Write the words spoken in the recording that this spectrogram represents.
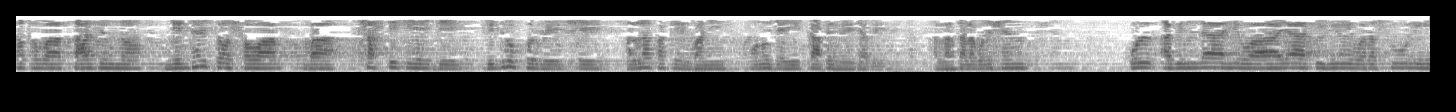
অথবা তার জন্য নির্ধারিত স্বভাব বা শাস্তিকে যে বিদ্রুপ করবে সে আল্লাহ পাকের বাণী অনুযায়ী কাপে হয়ে যাবে আল্লাহ তালা বলেছেন قل أب الله وآياته ورسوله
